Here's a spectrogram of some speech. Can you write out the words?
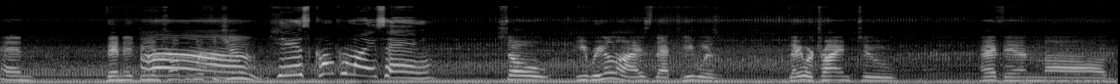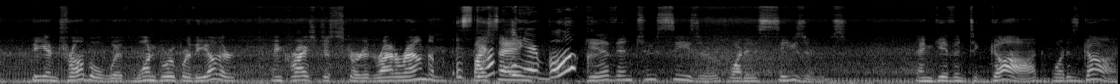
and then it'd be in trouble with the Jews. He is compromising. So he realized that he was, they were trying to have him uh, be in trouble with one group or the other, and Christ just skirted right around them Is by saying, in your book? Give unto Caesar what is Caesar's, and given to God what is God.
